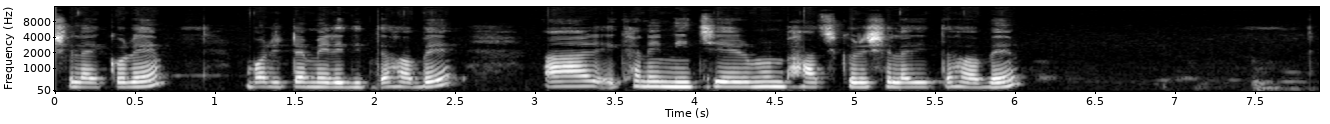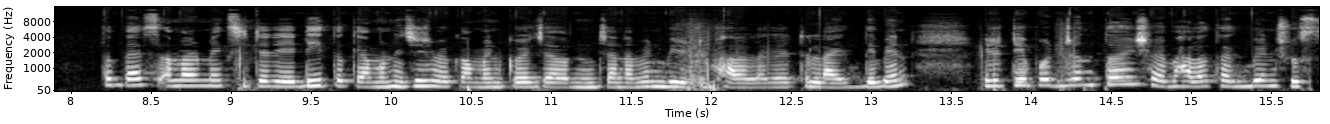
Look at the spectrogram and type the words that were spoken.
সেলাই করে বডিটা মেরে দিতে হবে। আর এখানে নিচে এরকম ভাঁজ করে সেলাই দিতে হবে। তো ব্যাস, আমার ম্যাক্সিটা রেডি তো কেমন হয়েছে সবাই কমেন্ট করে জানাবেন। ভিডিওটি ভালো লাগে একটা লাইক দেবেন। ভিডিওটি পর্যন্তই। সবাই ভালো থাকবেন, সুস্থ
